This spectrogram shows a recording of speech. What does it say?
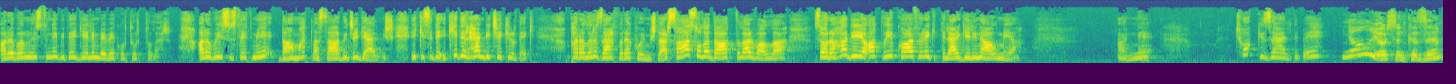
Arabanın üstüne bir de gelin bebek oturttular. Arabayı süsletmeye damatla sadıcı gelmiş. İkisi de iki dirhem bir çekirdek. Paraları zarflara koymuşlar. Sağa sola dağıttılar valla. Sonra hadi atlayıp kuaföre gittiler gelini almaya. Anne çok güzeldi be. Ne oluyorsun kızım?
